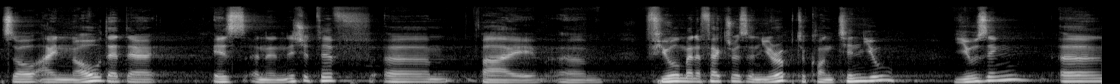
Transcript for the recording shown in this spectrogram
So I know that there is an initiative um, by um, fuel manufacturers in Europe to continue using uh,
